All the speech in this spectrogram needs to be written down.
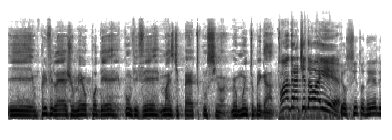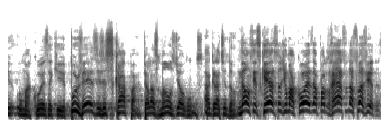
e um privilégio meu poder conviver mais de perto com o Senhor. Meu muito obrigado. Ó a gratidão aí! Eu sinto nele uma coisa que, por vezes, escapa pelas mãos de alguns: a gratidão. Não se esqueçam de uma coisa para os restos das suas vidas:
